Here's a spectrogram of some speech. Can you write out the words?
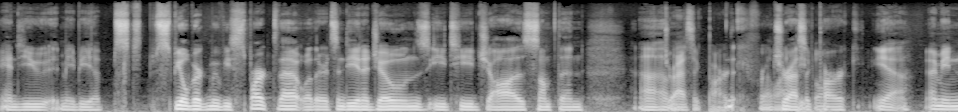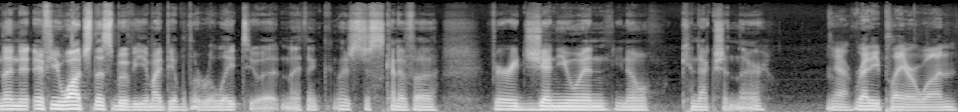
and you maybe a Spielberg movie sparked that, whether it's Indiana Jones, E.T., Jaws, something. Um, Jurassic Park for a lot Jurassic. Park. Yeah. I mean, then if you watch this movie, you might be able to relate to it. And I think there's just kind of a very genuine, you know, connection there. Yeah, Ready Player One.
